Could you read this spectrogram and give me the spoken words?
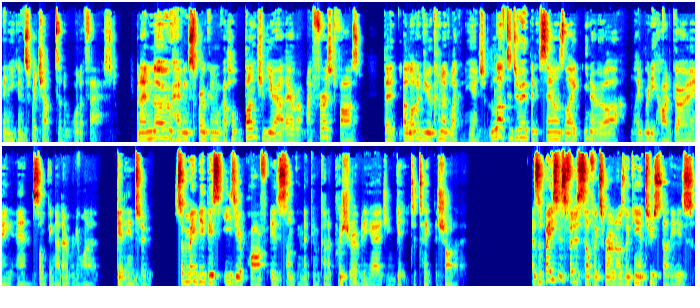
then you can switch up to the water fast. And I know, having spoken with a whole bunch of you out there about my first fast, that a lot of you are kind of like on the edge. Love to do it, but it sounds like, you know, uh, like really hard going and something I don't really want to get into. So maybe this easier path is something that can kind of push you over the edge and get you to take the shot at it. As a basis for this self experiment, I was looking at two studies.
